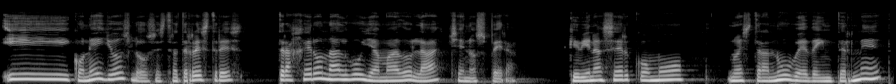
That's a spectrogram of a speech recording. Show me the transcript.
y con ellos, los extraterrestres, trajeron algo llamado la chenosfera, que viene a ser como nuestra nube de Internet,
